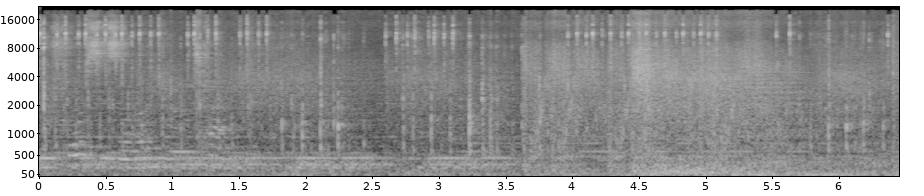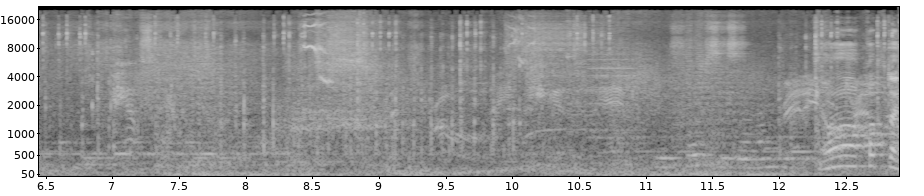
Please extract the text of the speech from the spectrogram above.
Your forces are under attack. Oh, the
